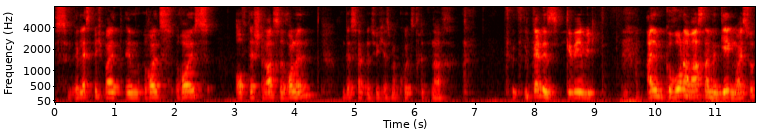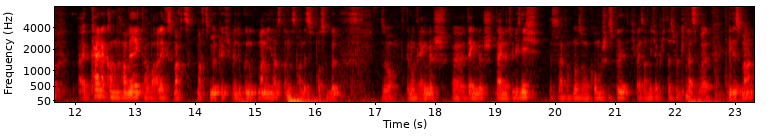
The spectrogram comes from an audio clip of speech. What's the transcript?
Es lässt mich bald im Rolls-Royce auf der Straße rollen. Und deshalb natürlich erstmal kurz Tritt nach Venice genehmigt. Allen Corona-Maßnahmen entgegen, weißt du? Äh, keiner kommt nach Amerika, aber Alex macht's, macht's möglich. Wenn du genug Money hast, dann ist alles possible. So, genug Englisch, äh, Denglisch. Nein, natürlich nicht. Das ist einfach nur so ein komisches Bild. Ich weiß auch nicht, ob ich das wirklich lasse, weil jedes Mal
